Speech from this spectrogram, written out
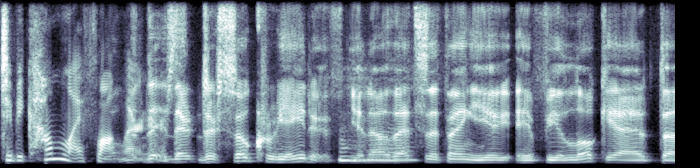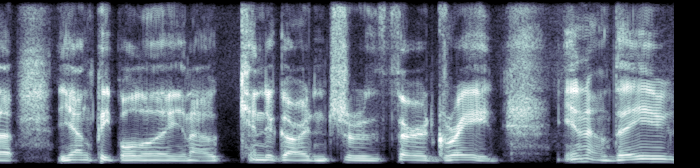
to become lifelong learners. They're, they're so creative. Mm-hmm. You know, mm-hmm. that's the thing. You, if you look at uh, young people, uh, you know, kindergarten through third grade, you know, they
